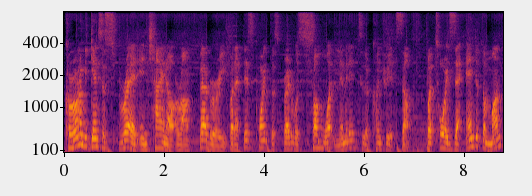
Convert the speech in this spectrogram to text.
Corona began to spread in China around February, but at this point the spread was somewhat limited to the country itself. But towards the end of the month,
